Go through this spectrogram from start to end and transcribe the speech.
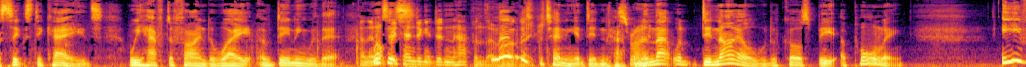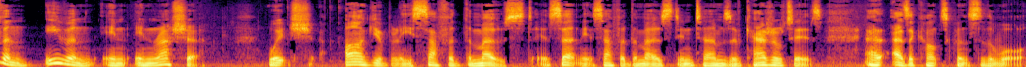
six decades, we have to find a way of dealing with it. And they're not pretending it didn't happen, though, Nobody's pretending it didn't happen, right. and that would denial would, of course, be appalling. Even even in in Russia, which arguably suffered the most, it, certainly it suffered the most in terms of casualties a, as a consequence of the war.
